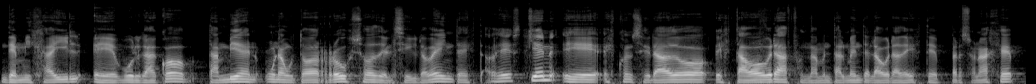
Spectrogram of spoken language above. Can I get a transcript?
de Mikhail eh, Bulgakov, también un autor ruso del siglo XX esta vez, quien eh, es considerado esta obra, fundamentalmente la obra de este personaje,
